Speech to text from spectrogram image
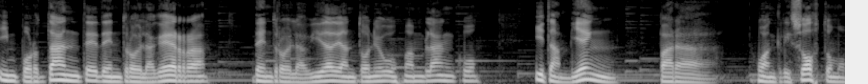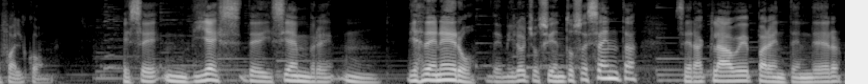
importante dentro de la guerra, dentro de la vida de Antonio Guzmán Blanco y también para Juan Crisóstomo Falcón ese 10 de diciembre, 10 mm, de enero de 1860, será clave para entender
